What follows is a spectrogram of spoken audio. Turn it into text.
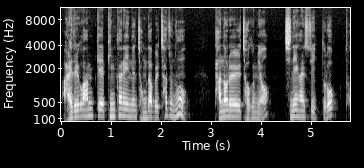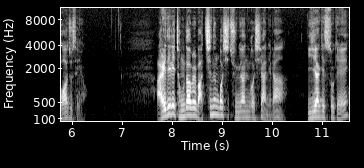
아이들과 함께 빈칸에 있는 정답을 찾은 후 단어를 적으며 진행할 수 있도록 도와주세요. 아이들이 정답을 맞히는 것이 중요한 것이 아니라 이야기 속에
